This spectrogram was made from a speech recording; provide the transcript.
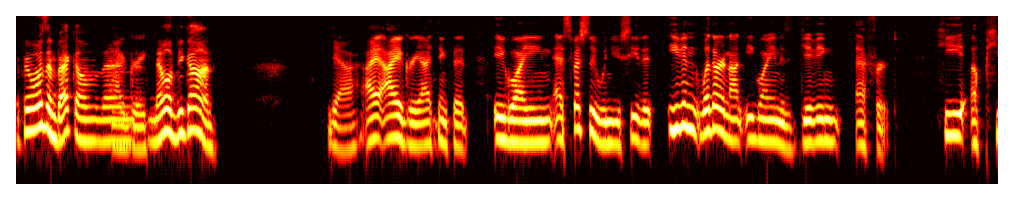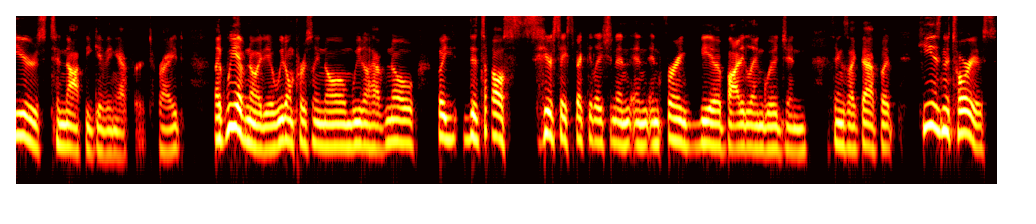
If it wasn't Beckham, then I agree. Neville would be gone. Yeah, I, I agree. I think that Higuain, especially when you see that even whether or not Higuain is giving effort, he appears to not be giving effort, right? Like we have no idea. We don't personally know him. We don't have no, but it's all hearsay speculation and, and inferring via body language and things like that. But he is notorious.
